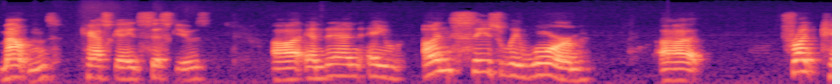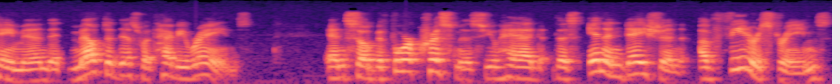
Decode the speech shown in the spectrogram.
mountains, Cascades, Siskiyous, uh, and then a unseasonably warm uh, front came in that melted this with heavy rains. And so before Christmas, you had this inundation of feeder streams,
